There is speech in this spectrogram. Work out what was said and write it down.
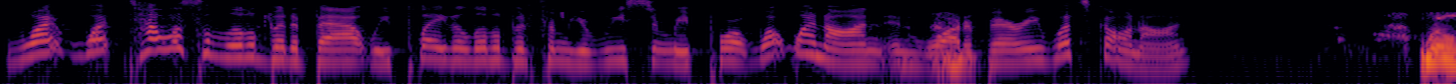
what what tell us a little bit about? We played a little bit from your recent report. What went on in mm-hmm. Waterbury? What's going on? Well,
